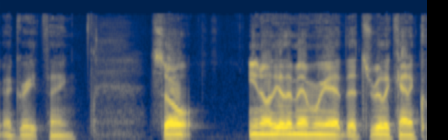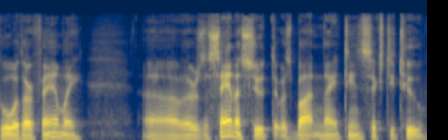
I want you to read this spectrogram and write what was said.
a great thing. So, you know, the other memory that's really kind of cool with our family. there was a Santa suit that was bought in 1962,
